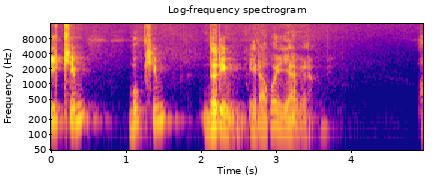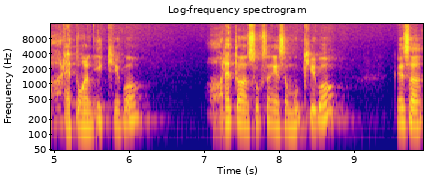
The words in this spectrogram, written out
익힘, 묵힘, 느림이라고 이야기를 합니다. 오랫동안 익히고 오랫동안 숙성해서 묵히고 그래서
